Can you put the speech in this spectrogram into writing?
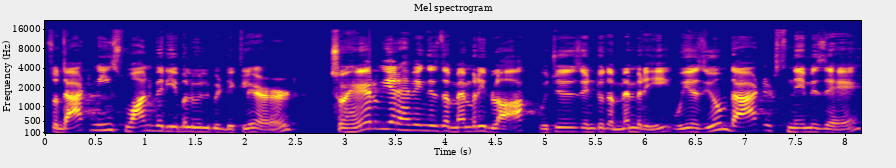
So that means one variable will be declared. So here we are having is the memory block which is into the memory. We assume that its name is a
